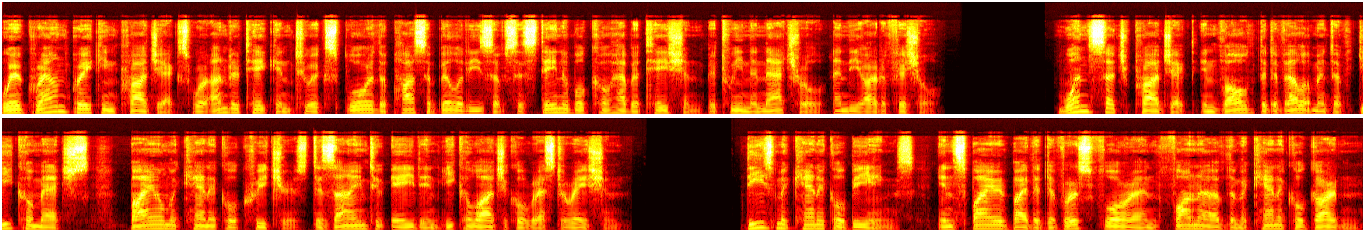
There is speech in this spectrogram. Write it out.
where groundbreaking projects were undertaken to explore the possibilities of sustainable cohabitation between the natural and the artificial. One such project involved the development of ecomechs, biomechanical creatures designed to aid in ecological restoration. These mechanical beings, inspired by the diverse flora and fauna of the mechanical garden,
